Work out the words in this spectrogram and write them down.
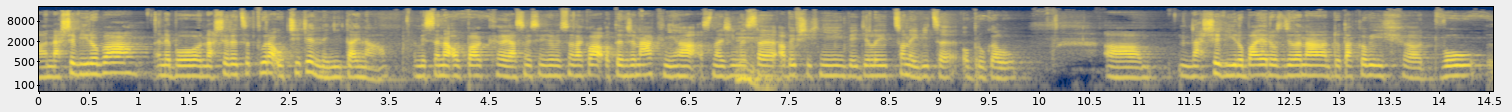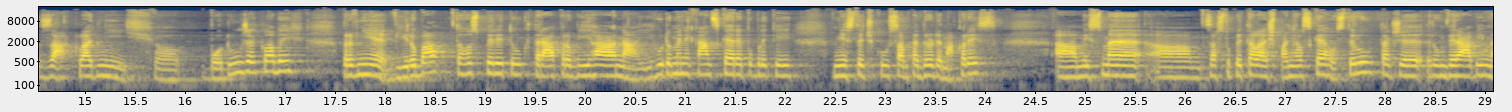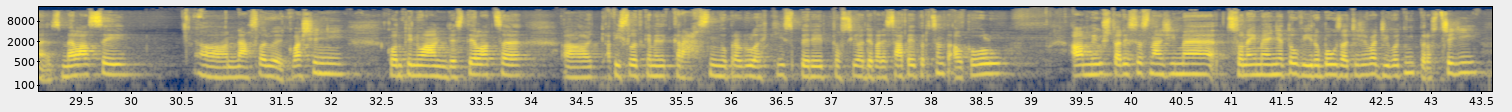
Naše výroba nebo naše receptura určitě není tajná. My se naopak, já si myslím, že my jsme taková otevřená kniha a snažíme hmm. se, aby všichni věděli co nejvíce o Brugalu. Naše výroba je rozdělena do takových eh, dvou základních eh, bodů, řekla bych. První je výroba toho spiritu, která probíhá na jihu Dominikánské republiky v městečku San Pedro de Macorís. A my jsme eh, zastupitelé španělského stylu, takže rum vyrábíme z melasy, následuje kvašení, kontinuální destilace a výsledkem je krásný, opravdu lehký spirit, to síle 95% alkoholu. A my už tady se snažíme co nejméně tou výrobou zatěžovat životní prostředí,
